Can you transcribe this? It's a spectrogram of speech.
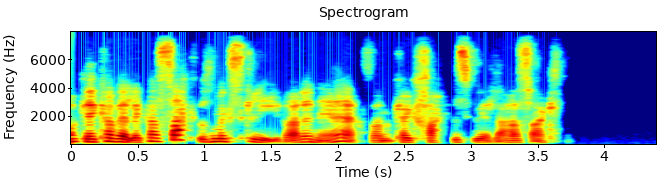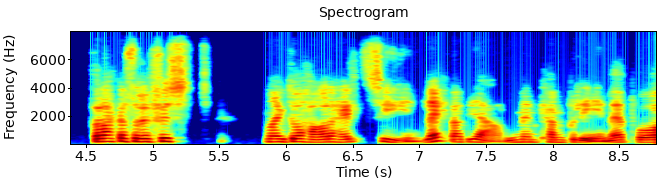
ok, hva ville jeg ha sagt? Og så må jeg skrive det ned, sånn hva jeg faktisk ville ha sagt. For det er akkurat som det først når jeg da har det helt synlig at hjernen min kan bli med på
